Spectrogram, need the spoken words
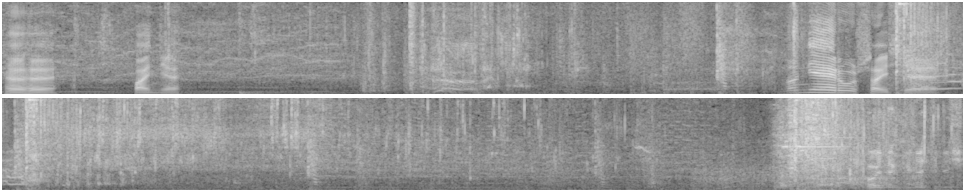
Hehe. Fajnie. No nie ruszaj się! Wojtek, widziałeś kiedyś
